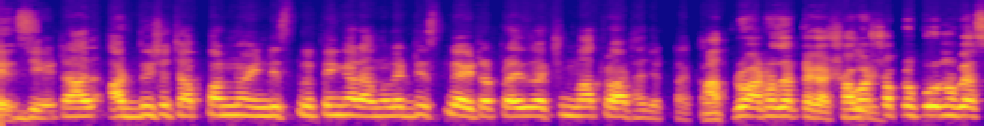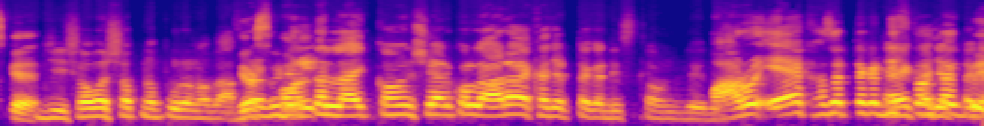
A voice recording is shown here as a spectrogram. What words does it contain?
X জি এটা আট দুইশো ছাপ্পান্ন in display finger AMOLED display এটার প্রাইস রাখছি মাত্র আট হাজার টাকা। মাত্র আট হাজার টাকা। সবার স্বপ্ন পূরণ হবে আজকে? জি সবার স্বপ্ন পূরণ হবে। আপনার ভিডিওতে লাইক কমেন্ট শেয়ার করলে আরও এক হাজার টাকা ডিসকাউন্ট দেবো। আরও এক হাজার টাকা ডিসকাউন্ট থাকবে?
